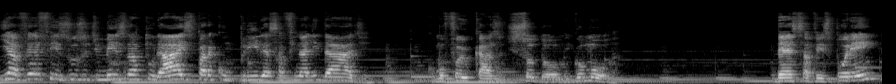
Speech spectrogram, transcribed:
Yahvé fez uso de meios naturais para cumprir essa finalidade como foi o caso de Sodoma e Gomorra. Dessa vez, porém,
